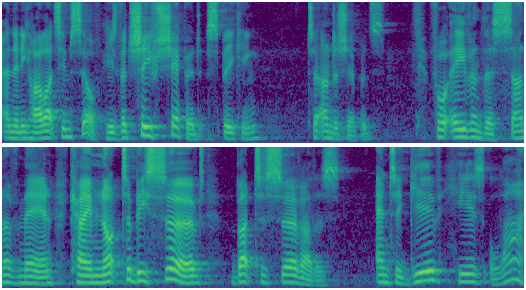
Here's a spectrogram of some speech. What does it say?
And then he highlights himself. He's the chief shepherd speaking to under shepherds. For even the Son of Man came not to be served, but to serve others and to give his life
